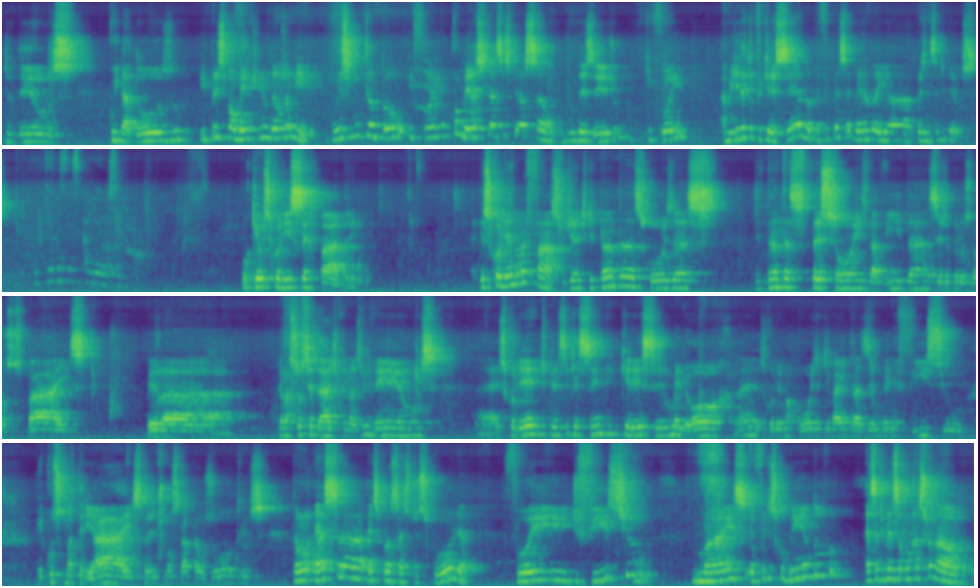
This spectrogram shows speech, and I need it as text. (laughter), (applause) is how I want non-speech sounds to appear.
de Deus cuidadoso e principalmente de um Deus amigo. Então isso me encantou e foi o começo dessa inspiração, de um desejo que foi, à medida que eu fui crescendo, eu fui percebendo aí a presença de Deus. Por que você escolheu ser Porque eu escolhi ser padre. Escolher não é fácil diante de tantas coisas, de tantas pressões da vida, seja pelos nossos pais, pela, pela sociedade que nós vivemos. É, escolher, a gente pensa que é sempre querer ser o melhor, né? escolher uma coisa que vai trazer um benefício, recursos materiais para a gente mostrar para os outros. Então, essa, esse processo de escolha foi difícil, mas eu fui descobrindo essa dimensão vocacional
